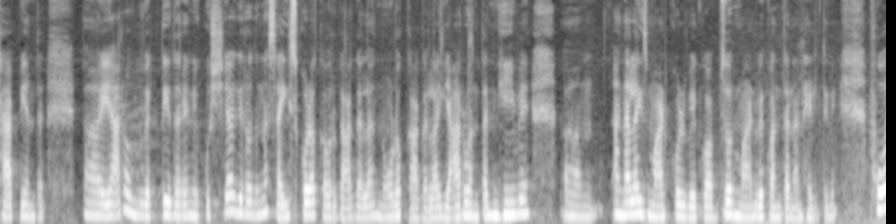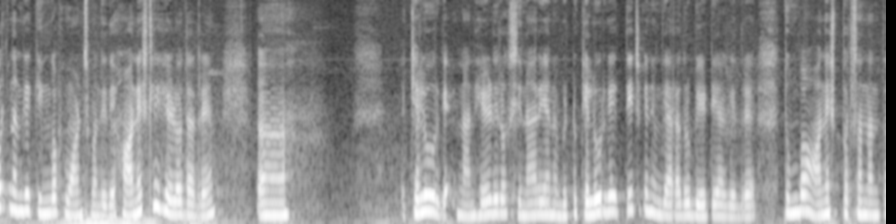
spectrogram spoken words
happy ಅಂತ. ಯಾರೋ ಒಬ್ಬ ವ್ಯಕ್ತಿ ಇದ್ದಾರೆ ನೀವು ಖುಷಿಯಾಗಿರೋದನ್ನು ಸಹಿಸ್ಕೊಳಕ್ಕೆ ಅವ್ರಿಗಾಗಲ್ಲ ನೋಡೋಕ್ಕಾಗಲ್ಲ ಯಾರು ಅಂತ ನೀವೇ ಅನಲೈಸ್ ಮಾಡ್ಕೊಳ್ಬೇಕು ಅಬ್ಸರ್ವ್ ಮಾಡಬೇಕು ಅಂತ ನಾನು ಹೇಳ್ತೀನಿ. ಫೋರ್ತ್ ನನಗೆ ಕಿಂಗ್ ಆಫ್ ವಾಂಟ್ಸ್ ಬಂದಿದೆ. ಹಾನೆಸ್ಟ್ಲಿ ಹೇಳೋದಾದರೆ ಕೆಲವ್ರಿಗೆ ನಾನು ಹೇಳಿರೋ ಸಿನಾರಿಯನ್ನು ಬಿಟ್ಟು ಕೆಲವ್ರಿಗೆ ಇತ್ತೀಚೆಗೆ ನಿಮ್ಗೆ ಯಾರಾದರೂ ಭೇಟಿಯಾಗಿದ್ದರೆ ತುಂಬ ಆನೆಸ್ಟ್ ಪರ್ಸನ್ ಅಂತ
